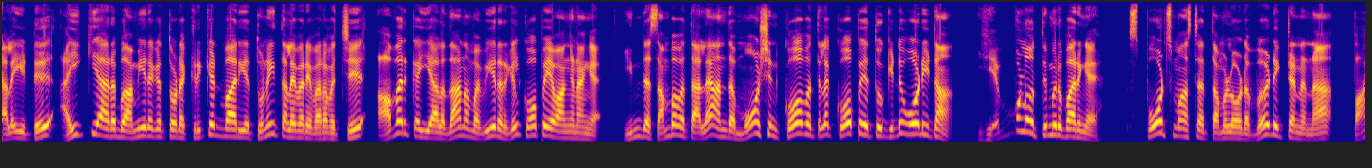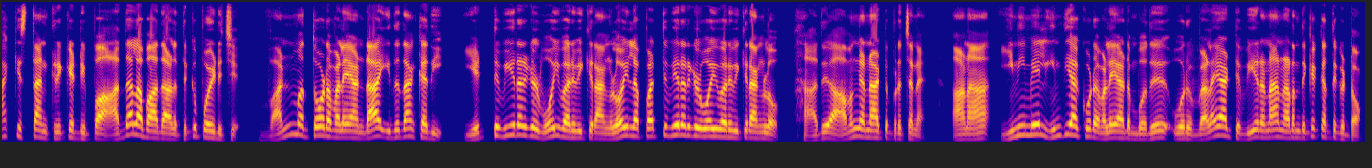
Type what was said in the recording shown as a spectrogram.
தலையிட்டு ஐக்கிய அரபு அமீரகத்தோட கிரிக்கெட் வாரிய துணைத் தலைவரை வர வச்சு அவர் கையால தான் நம்ம வீரர்கள் கோப்பையை வாங்கினாங்க. இந்த சம்பவத்தால அந்த மோஷன் கோவத்துல கோப்பையை தூக்கிட்டு ஓடிட்டான். எவ்வளோ திமிரு பாருங்க. ஸ்போர்ட்ஸ் மாஸ்டர் தமிழோட வேர்டிக்ட் என்னன்னா பாகிஸ்தான் கிரிக்கெட் இப்போ அதல பாதாளத்துக்கு போயிடுச்சு. வன்மத்தோட விளையாண்டா இதுதான் கதி. எட்டு வீரர்கள் ஓய்வு அறிவிக்கிறாங்களோ இல்ல பத்து வீரர்கள் ஓய்வு அறிவிக்கிறாங்களோ? அது அவங்க நாட்டு பிரச்சனை. ஆனா இனிமேல் இந்தியா கூட விளையாடும் போது ஒரு விளையாட்டு வீரனா நடந்துக்க கத்துக்கிட்டோம்.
